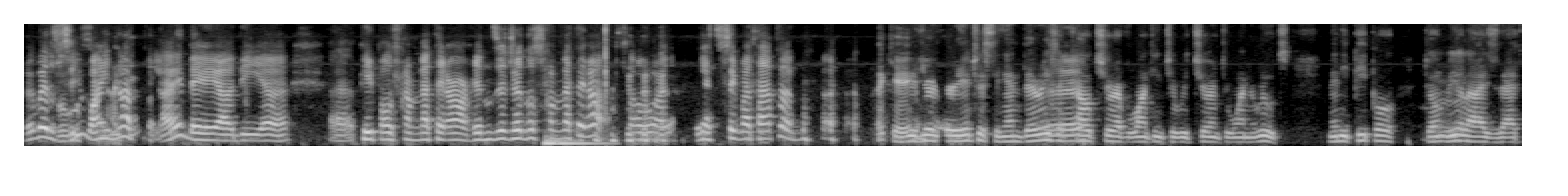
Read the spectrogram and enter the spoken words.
We will see. Why not? Right? They, uh, the uh, people from Matera are indigenous from Matera. So uh, let's see what happens. okay. Very, very interesting. And there is a uh, culture of wanting to return to one roots. Many people don't mm-hmm. realize that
